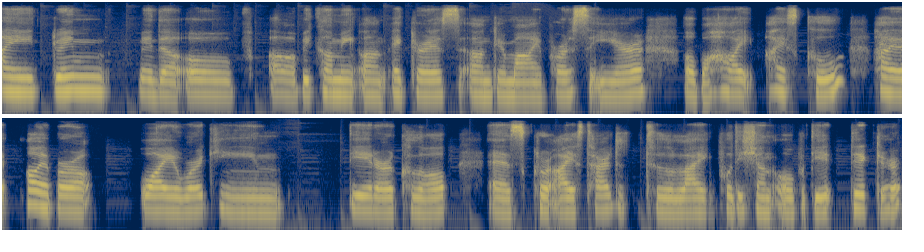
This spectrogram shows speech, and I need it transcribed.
I dreamed of uh, becoming an actress until my first year of high high school. However, while working in theater club at school, I started to like position of di- director.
